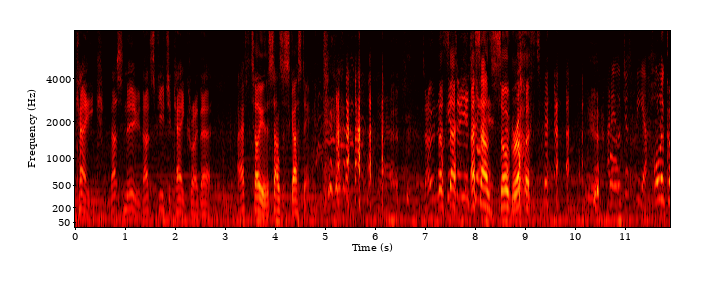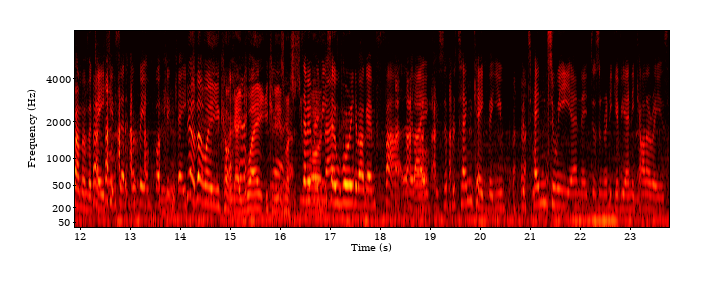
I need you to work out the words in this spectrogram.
cake. That's new. That's future cake right there. I have to tell you, this sounds disgusting. Yeah. Don't That, knock sa- it till you that sounds it. so gross. and it'll just be a hologram of a cake instead of a real fucking cake. Yeah, that way you can't gain weight. You can eat as much as you want. So everybody be so worried about getting fat. They'll be like, it's a pretend cake that you pretend to eat and it doesn't really give you any calories.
